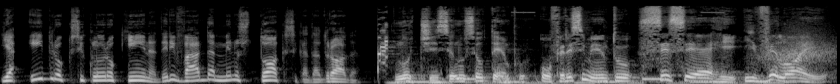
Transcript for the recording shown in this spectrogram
e a hidroxicloroquina, derivada menos tóxica da droga. Notícia no seu tempo. Oferecimento CCR e Veloy.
